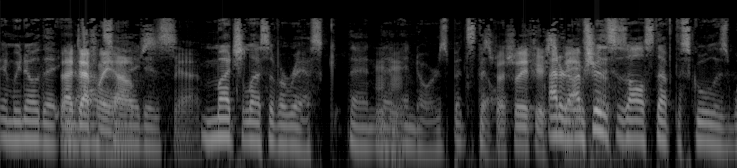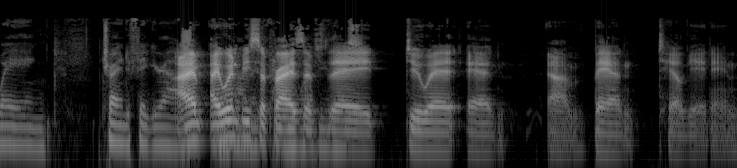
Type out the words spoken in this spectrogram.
and we know that you That know, definitely helps, is yeah. Mm-hmm. much less of a risk than, than indoors but still especially if you're i don't know i'm sure this is all stuff the school is weighing trying to figure out I I wouldn't be surprised if do this. they do it and um ban tailgating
